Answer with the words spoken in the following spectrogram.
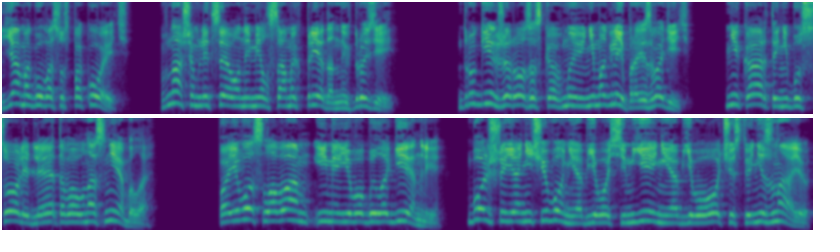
Я могу вас успокоить. В нашем лице он имел самых преданных друзей. Других же розысков мы не могли производить. Ни карты, ни буссоли для этого у нас не было. По его словам, имя его было Генри. Больше я ничего ни об его семье, ни об его отчестве не знаю.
